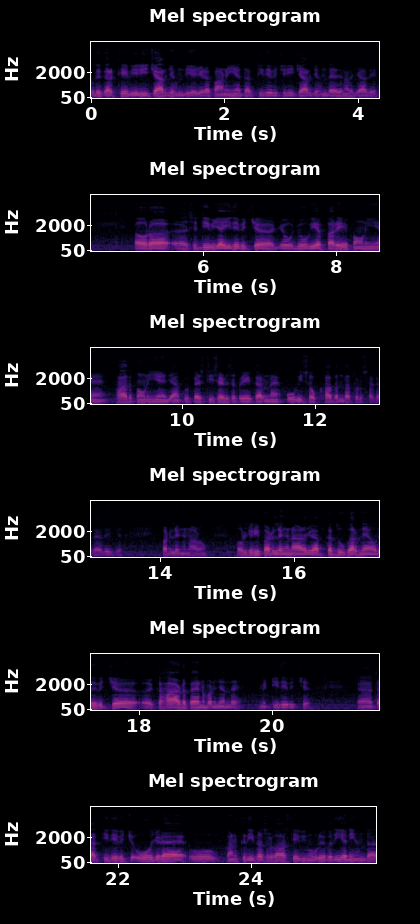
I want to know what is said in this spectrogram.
ਉਹਦੇ ਕਰਕੇ ਵੀ ਰੀਚਾਰਜ ਹੁੰਦੀ ਹੈ। ਜਿਹੜਾ ਪਾਣੀ ਹੈ ਧਰਤੀ ਦੇ ਵਿੱਚ ਰੀਚਾਰਜ ਹੁੰਦਾ, ਇਹਦੇ ਨਾਲ ਜ਼ਿਆਦਾ ਔਰ ਸਿੱਧੀ ਬਿਜਾਈ ਦੇ ਵਿੱਚ ਜੋ ਜੋ ਵੀ ਆਪਾਂ ਰੇਹ ਪਾਉਣੀ ਹੈ, ਖਾਦ ਪਾਉਣੀ ਹੈ ਜਾਂ ਕੋਈ ਪੈਸਟੀਸਾਈਡ ਸਪਰੇਅ ਕਰਨਾ ਹੈ, ਉਹ ਵੀ ਸੌਖਾ ਬੰਦਾ ਤੁਰ ਸਕਦਾ ਉਹਦੇ 'ਚ ਪੜਲਿੰਗ ਨਾਲੋਂ। ਔਰ ਜਿਹੜੀ ਪਡਲਿੰਗ ਨਾਲ ਜਿਹੜਾ ਕੱਦੂ ਕਰਦੇ ਆ ਉਹਦੇ ਵਿੱਚ ਇੱਕ ਹਾਰਡ ਪੈਨ ਬਣ ਜਾਂਦਾ ਮਿੱਟੀ ਦੇ ਵਿੱਚ। ਧਰਤੀ ਦੇ ਵਿੱਚ ਉਹ ਜਿਹੜਾ ਹੈ, ਉਹ ਕਣਕ ਦੀ ਫਸਲ ਵਾਸਤੇ ਵੀ ਮੂਹਰੇ ਵਧੀਆ ਨਹੀਂ ਹੁੰਦਾ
